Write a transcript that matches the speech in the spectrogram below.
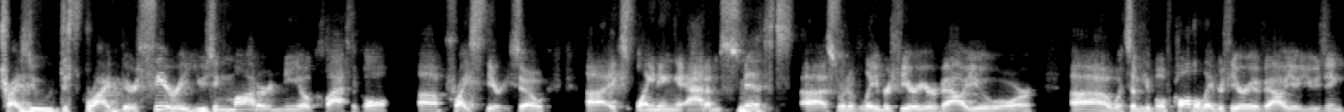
tries to describe their theory using modern neoclassical uh, price theory. So, uh, explaining Adam Smith's uh, sort of labor theory or value, or what some people have called the labor theory of value, using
